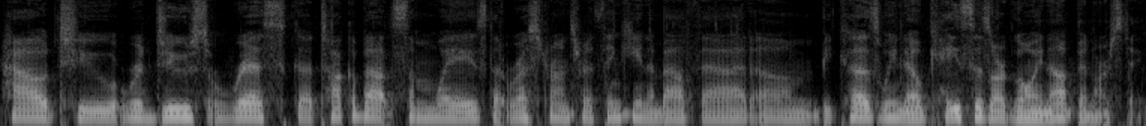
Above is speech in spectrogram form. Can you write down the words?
how to reduce risk, uh, talk about some ways that restaurants are thinking about that um, because we know cases are going up in our state.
